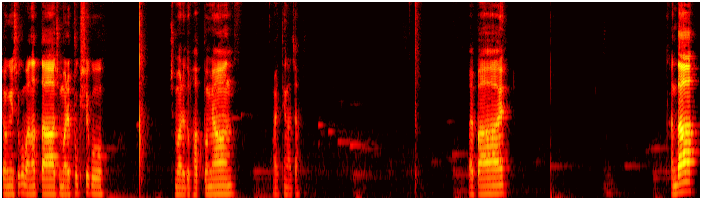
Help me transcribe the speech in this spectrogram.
병이 수고 많았다. 주말에 푹 쉬고. 주말에도 바쁘면 화이팅 하자. 바이바이. 간다.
